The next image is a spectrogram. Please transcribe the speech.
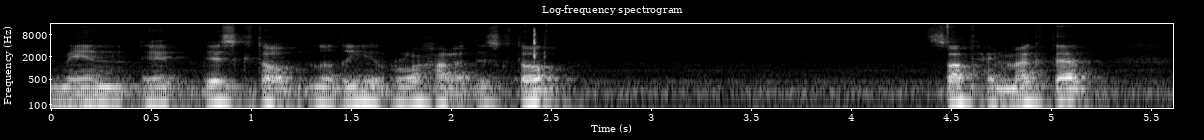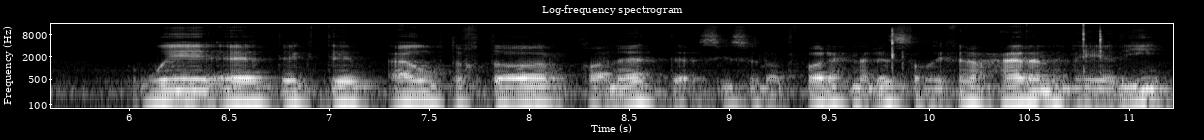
من ال desktop. نضيف نروح على ال desktop. سطح المكتب. وتكتب أو تختار قناة تأسيس الأطفال. إحنا لسه ضايفينها حالا اللي هي دي.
